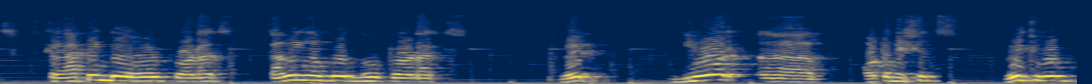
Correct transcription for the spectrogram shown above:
scrapping the old products, coming up with new products with newer uh, automations, which would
